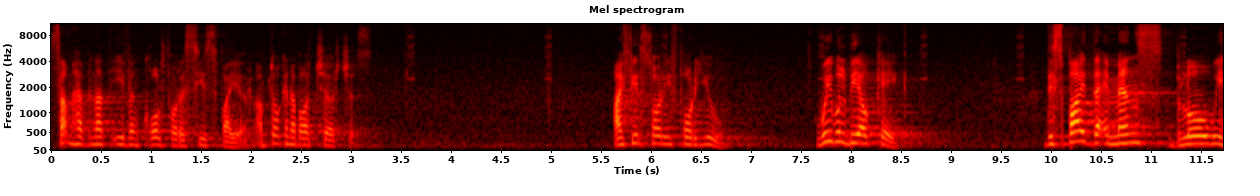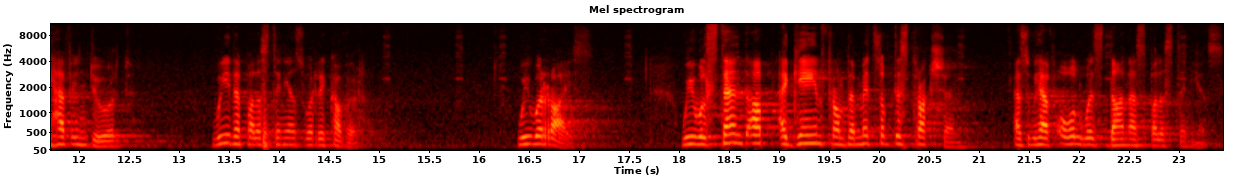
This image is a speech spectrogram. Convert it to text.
Some have not even called for a ceasefire. I'm talking about churches. I feel sorry for you. We will be okay. Despite the immense blow we have endured, we, the Palestinians, will recover. We will rise. We will stand up again from the midst of destruction, as we have always done as Palestinians.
